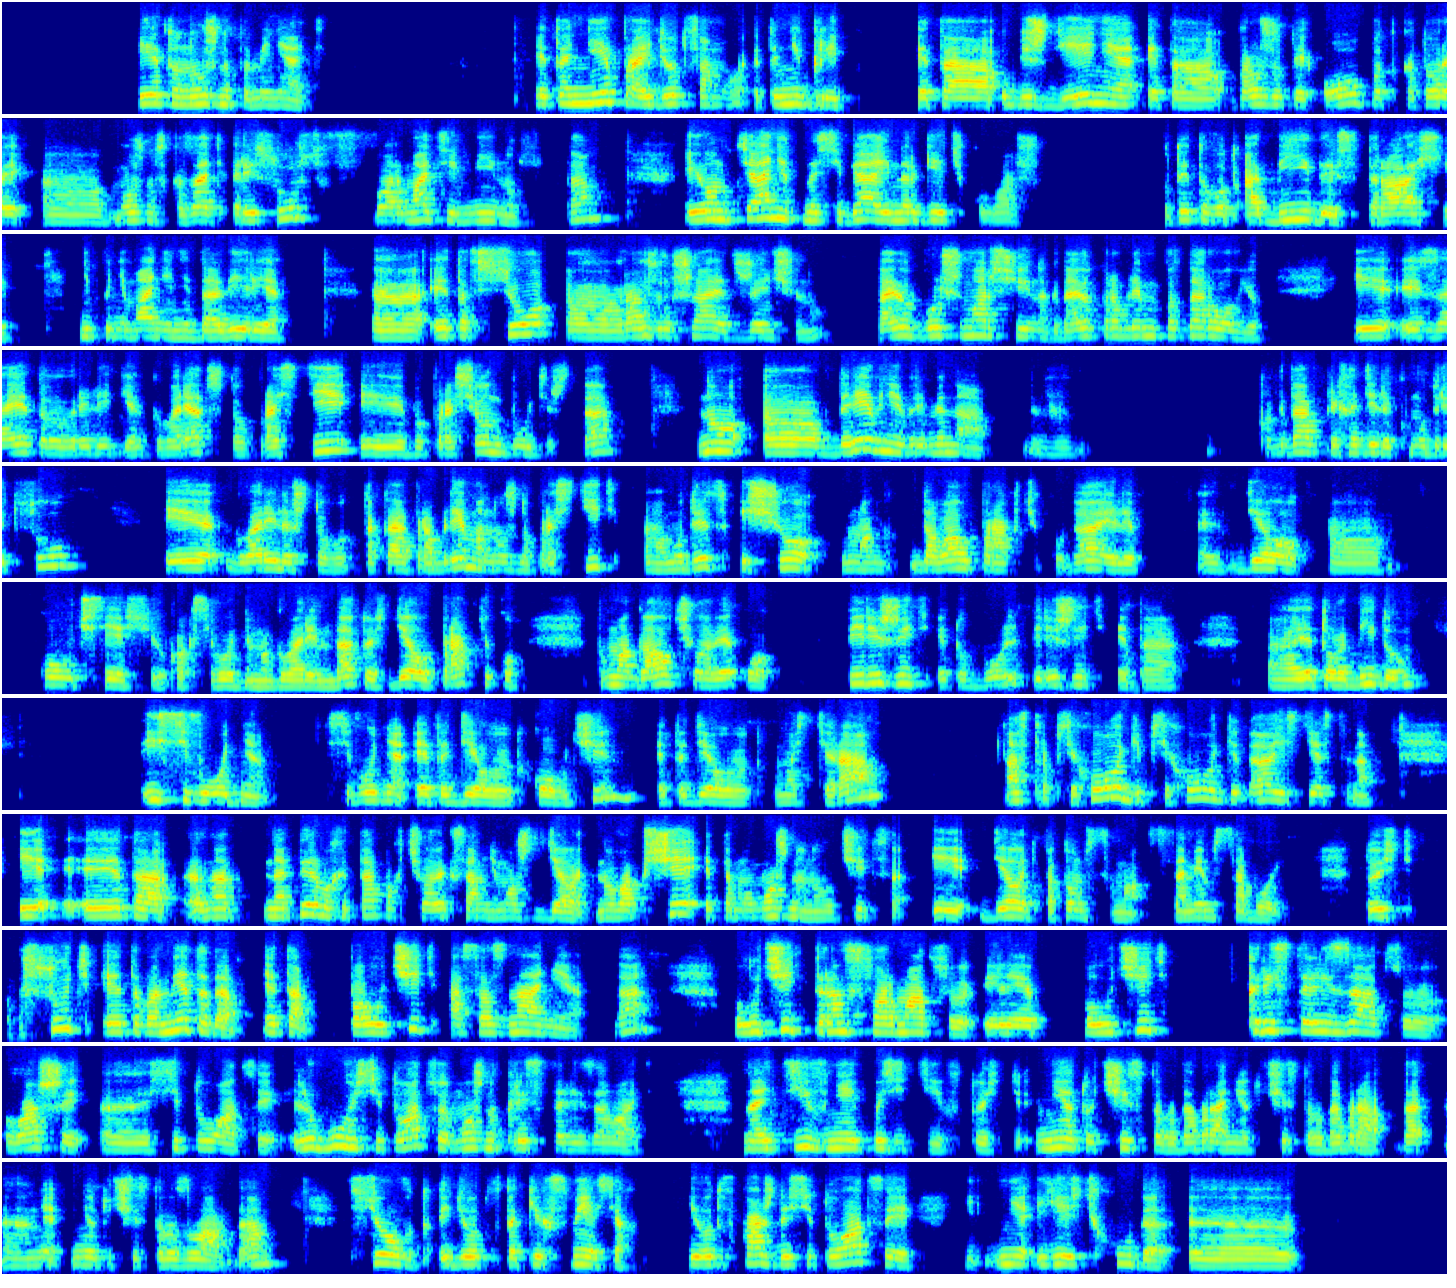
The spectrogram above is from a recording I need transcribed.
И это нужно поменять. Это не пройдет само, это не грипп. Это убеждение, это прожитый опыт, который, э, можно сказать, ресурс в формате минус. Да? И он тянет на себя энергетику вашу. Вот это вот обиды, страхи, непонимание, недоверие – это все э, разрушает женщину, дает больше морщинок, дает проблемы по здоровью. И из-за этого в религиях говорят, что прости, и прощен будешь. Да? Но э, в древние времена, когда приходили к мудрецу и говорили, что вот такая проблема, нужно простить, мудрец еще давал практику да, или делал коуч-сессию, как сегодня мы говорим, да, то есть делал практику, помогал человеку пережить эту боль, пережить это, а, эту обиду. И сегодня, сегодня это делают коучи, это делают мастера, астропсихологи, психологи, да, естественно. И это на, на первых этапах человек сам не может сделать, но вообще этому можно научиться и делать потом сама, самим собой. То есть суть этого метода – это получить осознание, да, получить трансформацию или получить кристаллизацию вашей э, ситуации. Любую ситуацию можно кристаллизовать, найти в ней позитив. То есть нету чистого добра, нету чистого добра, да, э, нету чистого зла. Да? Все вот идет в таких смесях. И вот в каждой ситуации не, есть худо, э,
